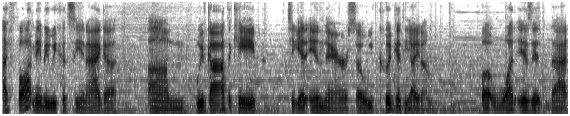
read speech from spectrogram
I thought maybe we could see an Aga. Um, we've got the cape to get in there, so we could get the item. But what is it that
